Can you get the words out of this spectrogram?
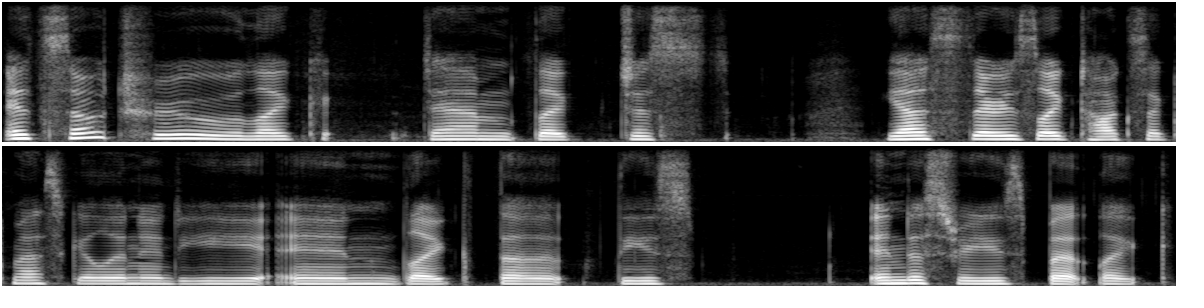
it's so true like damn like just yes there's like toxic masculinity in like the these industries, but like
